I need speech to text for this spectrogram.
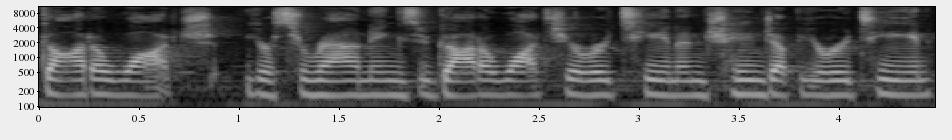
gotta watch your surroundings, you gotta watch your routine and change up your routine.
